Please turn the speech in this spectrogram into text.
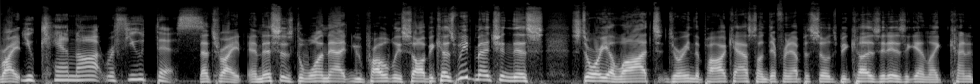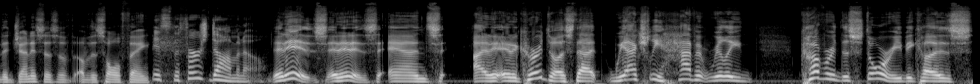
Right. You cannot refute this. That's right. And this is the one that you probably saw because we've mentioned this story a lot during the podcast on different episodes because it is, again, like kind of the genesis of, of this whole thing. It's the first domino. It is. It is. And I, it occurred to us that we actually haven't really covered the story because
